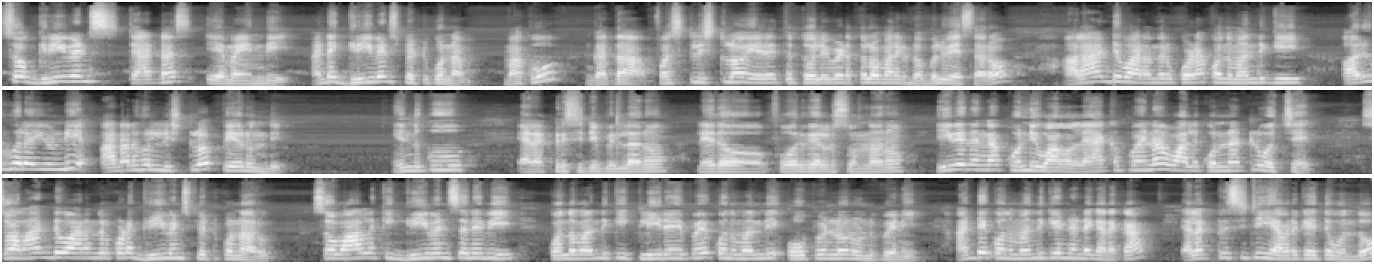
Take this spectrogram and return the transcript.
సో గ్రీవెన్స్ స్టేటస్ ఏమైంది? అంటే గ్రీవెన్స్ పెట్టుకున్నాం. మాకు గత ఫస్ట్ లిస్ట్లో ఏదైతే తొలి విడతలో మనకి డబ్బులు వేశారో అలాంటి వారందరూ కూడా కొంతమందికి అర్హులై ఉండి అనర్హుల లిస్టులో పేరుంది. ఎందుకు? ఎలక్ట్రిసిటీ బిల్లను లేదో ఫోర్ వీలర్స్ ఉందనో ఈ విధంగా కొన్ని వాళ్ళ లేకపోయినా వాళ్ళకి ఉన్నట్లు వచ్చాయి. సో అలాంటి వారందరూ కూడా గ్రీవెన్స్ పెట్టుకున్నారు. సో వాళ్ళకి గ్రీవెన్స్ అనేవి కొంతమందికి క్లియర్ అయిపోయి కొంతమంది ఓపెన్లో ఉండిపోయినాయి. అంటే కొంతమందికి ఏంటంటే కనుక ఎలక్ట్రిసిటీ ఎవరికైతే ఉందో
